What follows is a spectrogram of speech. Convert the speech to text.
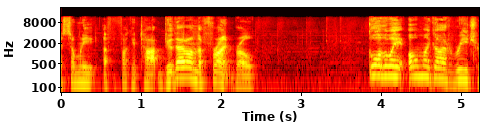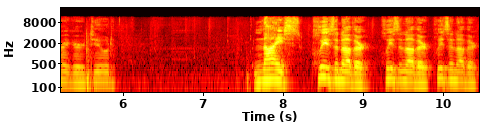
somebody a uh, fucking top. Do that on the front, bro. Go all the way. Oh my god, re-trigger, dude. Nice. Please another. Please another. Please another.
